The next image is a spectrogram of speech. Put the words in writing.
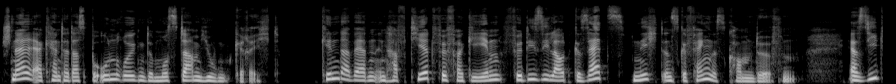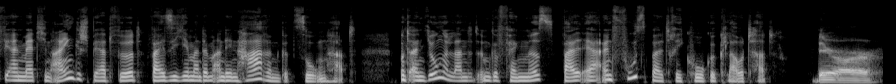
Schnell erkennt er das beunruhigende Muster am Jugendgericht. Kinder werden inhaftiert für Vergehen, für die sie laut Gesetz nicht ins Gefängnis kommen dürfen. Er sieht, wie ein Mädchen eingesperrt wird, weil sie jemandem an den Haaren gezogen hat. Und ein Junge landet im Gefängnis, weil er ein Fußballtrikot geklaut hat. There are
